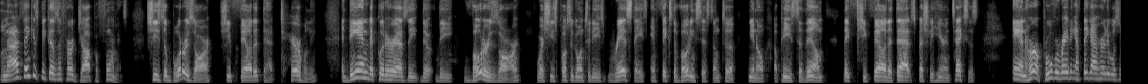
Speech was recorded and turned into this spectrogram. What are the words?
No, I think it's because of her job performance. She's the border czar. She failed at that terribly. And then they put her as the the the voter czar, where she's supposed to go into these red states and fix the voting system to, you know, appease to them. They she failed at that, especially here in Texas. And her approval rating, I think I heard it was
